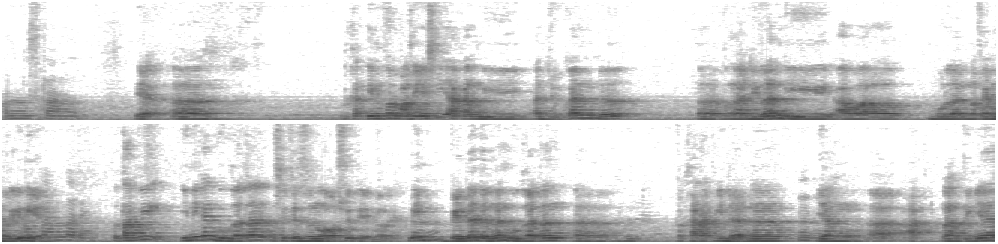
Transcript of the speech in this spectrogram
penelusuran? ya ke- informasinya sih akan diajukan ke eh, pengadilan di awal bulan November ini ya November ya? Tetapi ini kan gugatan citizen lawsuit ya, Mel. ya. Ini Mhm. beda dengan gugatan eh, perkara pidana Mhm. yang eh, a- nantinya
